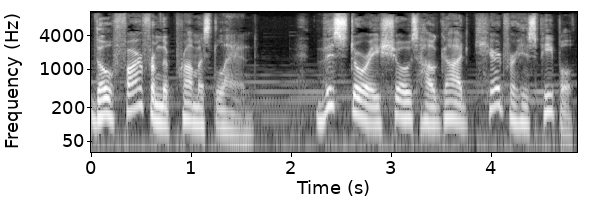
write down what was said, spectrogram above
Though far from the promised land, this story shows how God cared for his people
